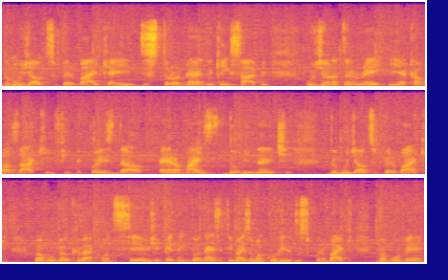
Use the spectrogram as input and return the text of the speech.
no Mundial de Superbike aí, destronando, quem sabe, o Jonathan Ray e a Kawasaki, enfim, depois da era mais dominante do Mundial de Superbike. Vamos ver o que vai acontecer, o GP da Indonésia tem mais uma corrida do Superbike, vamos ver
